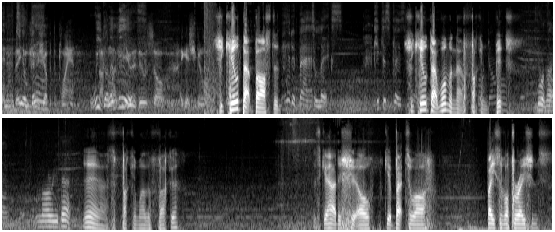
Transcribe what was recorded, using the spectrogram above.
And until then, the plan. we Nothing gonna left to live. do, so I guess you can. She killed that bastard. headed back to Lex. Keep this place. She killed that woman, that fucking bitch. What that? Laurie Beth. Yeah, that's fucking motherfucker. Let's get out of this shithole. Get back to our base of operations.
